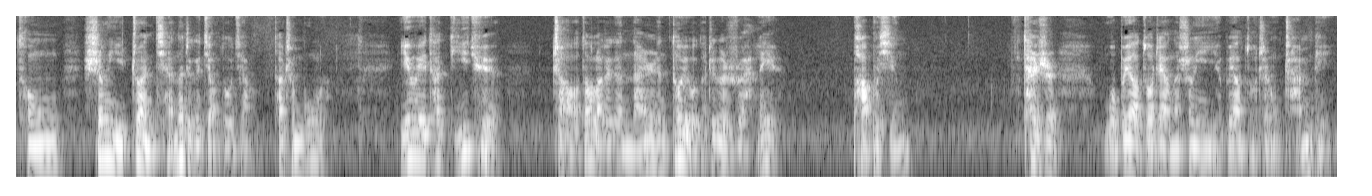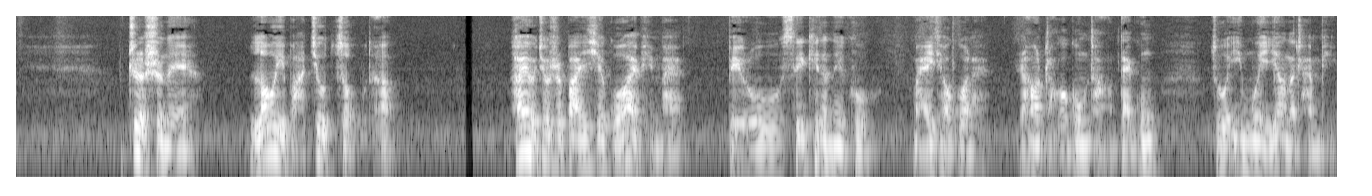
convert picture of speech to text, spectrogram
从生意赚钱的这个角度讲，他成功了，因为他的确找到了这个男人都有的这个软肋，怕不行。但是我不要做这样的生意，也不要做这种产品。这是呢，捞一把就走的。还有就是把一些国外品牌。比如 CK 的内裤，买一条过来，然后找个工厂代工，做一模一样的产品，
